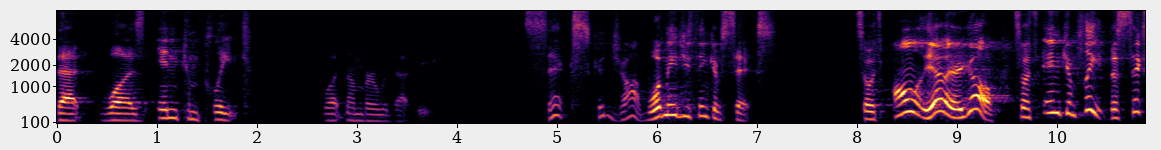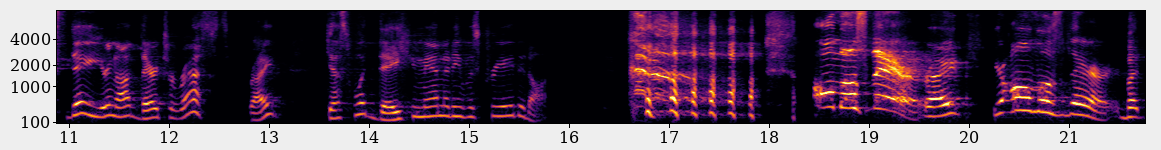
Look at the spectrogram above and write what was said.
that was incomplete what number would that be? Six. Good job. What made you think of six? So it's almost, yeah, there you go. So it's incomplete. The sixth day, you're not there to rest, right? Guess what day humanity was created on? almost there, right? You're almost there. But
